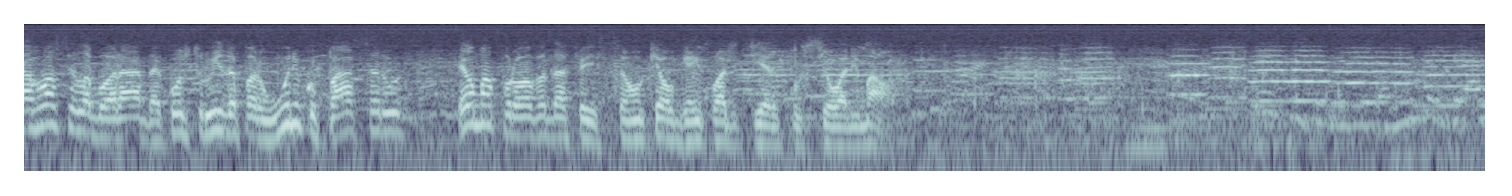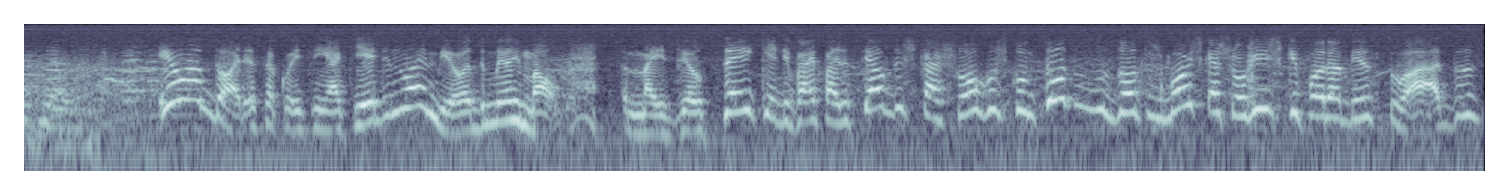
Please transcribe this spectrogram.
Carroça elaborada, construída para um único pássaro, é uma prova da afeição que alguém pode ter por seu animal. Eu adoro essa coisinha aqui. Ele não é meu, é do meu irmão. Mas eu sei que ele vai para o céu dos cachorros com todos os outros bons cachorrinhos que foram abençoados.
